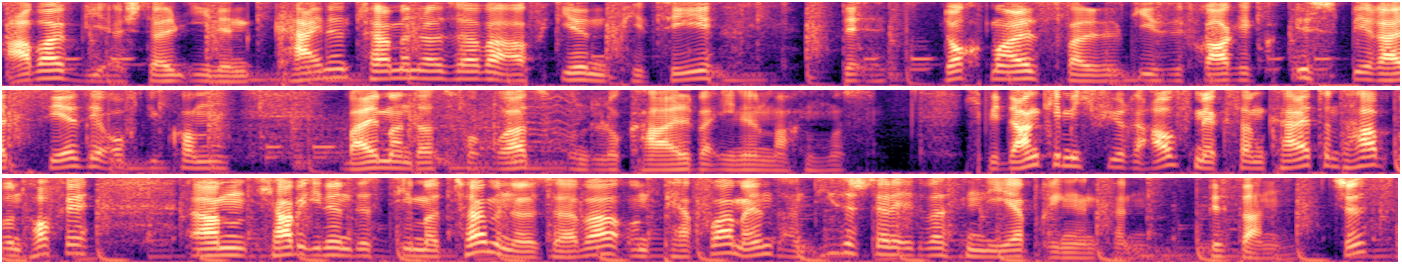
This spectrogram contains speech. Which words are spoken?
Aber wir erstellen Ihnen keinen Terminal-Server auf Ihren PC nochmals, weil diese Frage ist bereits sehr, sehr oft gekommen, weil man das vor Ort und lokal bei Ihnen machen muss. Ich bedanke mich für Ihre Aufmerksamkeit und, hab, und hoffe, ähm, ich habe Ihnen das Thema Terminal Server und Performance an dieser Stelle etwas näher bringen können. Bis dann. Tschüss.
